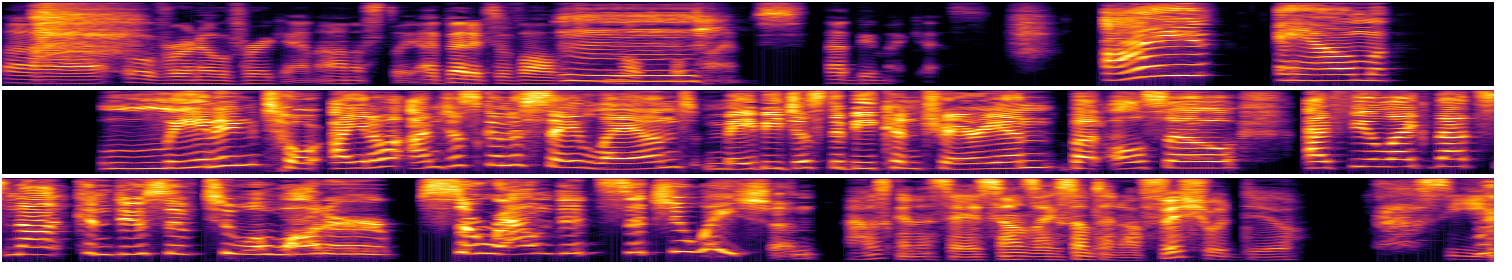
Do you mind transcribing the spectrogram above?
uh, over and over again. Honestly, I bet it's evolved Mm. multiple times. That'd be my guess. I am leaning toward you know i'm just gonna say land maybe just to be contrarian but also i feel like that's not conducive to a water surrounded situation I was gonna say it sounds like something a fish would do. Sea.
